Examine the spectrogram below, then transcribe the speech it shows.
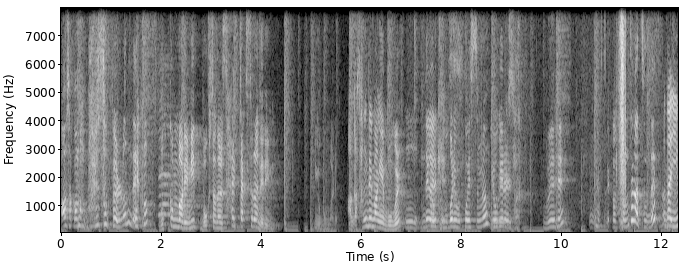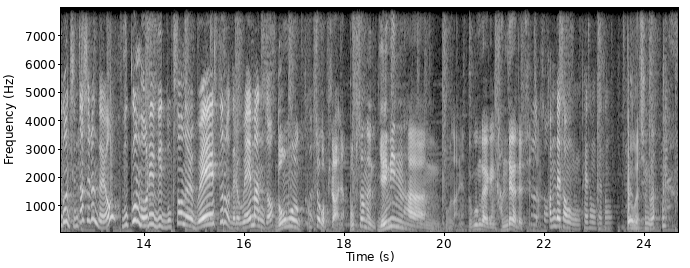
아 잠깐만 벌써 별론데요? 묶은 머리 및 목선을 살짝 쓸어내림. 이거 뭔 말이야? 아까 상대방의 목을 응, 내가 이렇게 이렇게 목걸이 묶고 있으면 여기를 왜 해? 약간 변태 같은데? 아, 나 이건 진짜 싫은데요? 묶은 머리 밑 목선을 왜 쓸어내려? 왜 만져? 너무 성적 어필 아니야? 목선은 예민한 부분 아니야? 누군가에겐 감대가 될 수 있잖아. 감대성, 대성, 대성. 누구야? 친구야?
